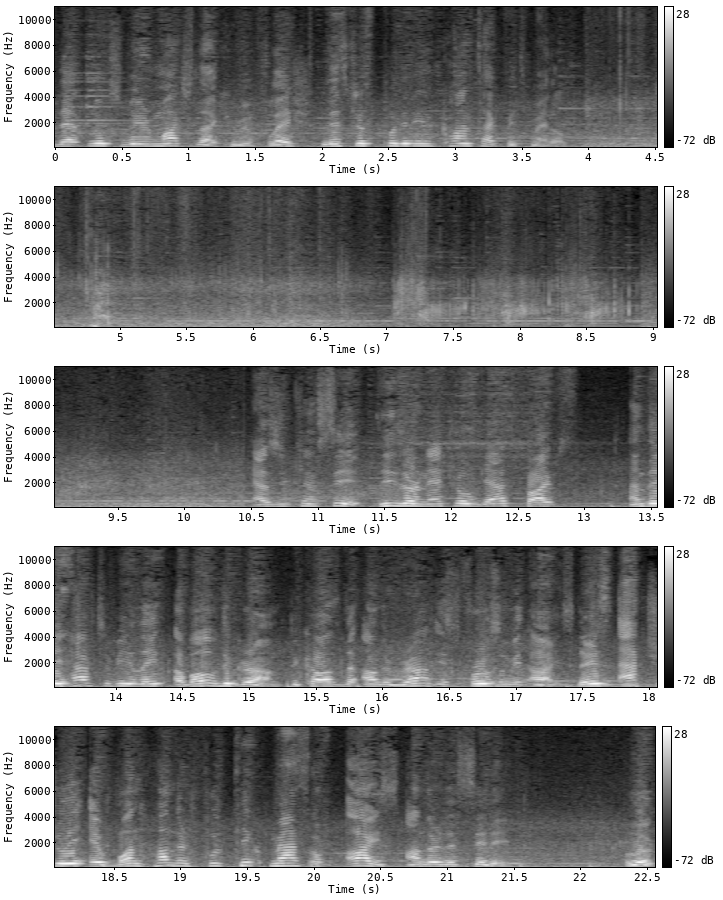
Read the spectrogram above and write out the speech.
that looks very much like human flesh. Let's just put it in contact with metal. As you can see, these are natural gas pipes and they have to be laid above the ground because the underground is frozen with ice. There is actually a 100 foot thick mass of ice under the city. Look,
